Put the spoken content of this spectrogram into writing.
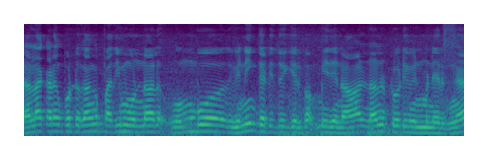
நல்லா கணக்கு போட்டுருக்காங்க. பதிமூணு நாள் ஒம்பது வினிங் தட்டி தூக்கியிருக்கோம். மீதி நாலு நாள் டூ டி வின் பண்ணியிருக்குங்க.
